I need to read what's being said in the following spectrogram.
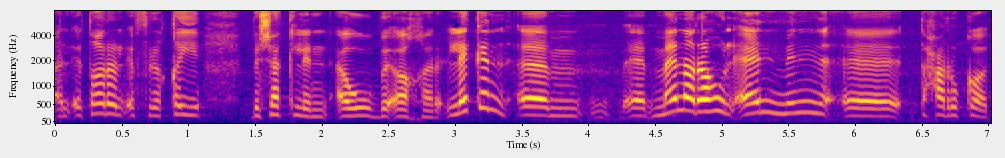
الإطار الإفريقي بشكل أو بآخر. لكن ما نراه الآن من تحركات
